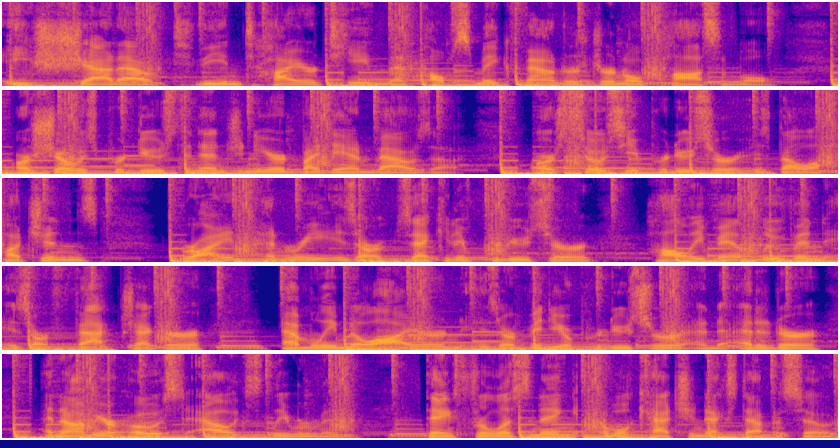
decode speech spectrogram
a shout out to the entire team that helps make Founders Journal possible. Our show is produced and engineered by Dan Bauza. Our associate producer is Bella Hutchins. Brian Henry is our executive producer. Holly Van Leuven is our fact checker. Emily Milliron is our video producer and editor. And I'm your host, Alex Lieberman. Thanks for listening, and we'll catch you next episode.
